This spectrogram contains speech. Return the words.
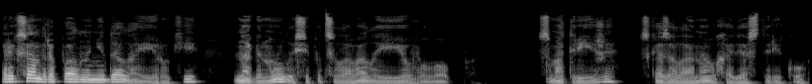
Александра Павловна не дала ей руки, нагнулась и поцеловала ее в лоб. — Смотри же, — сказала она, уходя старику,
